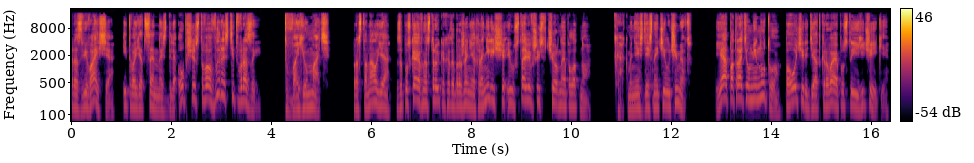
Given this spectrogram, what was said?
Развивайся, и твоя ценность для общества вырастет в разы. Твою мать!» Простонал я, запуская в настройках отображение хранилища и уставившись в черное полотно. «Как мне здесь найти лучемет?» Я потратил минуту, по очереди открывая пустые ячейки.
